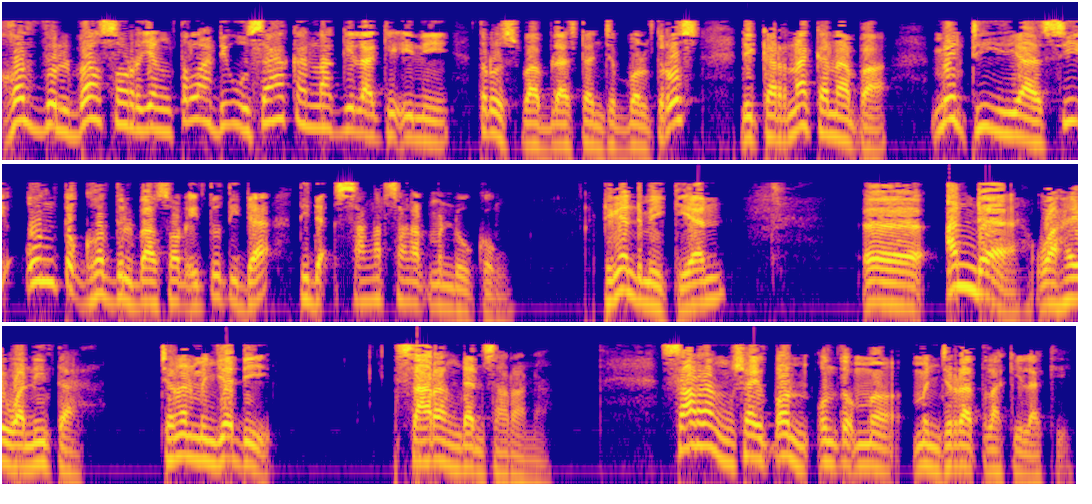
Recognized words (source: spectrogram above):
ghadzul basar yang telah diusahakan laki-laki ini terus bablas dan jebol terus dikarenakan apa? Mediasi untuk ghadzul basar itu tidak tidak sangat-sangat mendukung. Dengan demikian eh, Anda wahai wanita jangan menjadi sarang dan sarana sarang syaitan untuk menjerat laki-laki.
